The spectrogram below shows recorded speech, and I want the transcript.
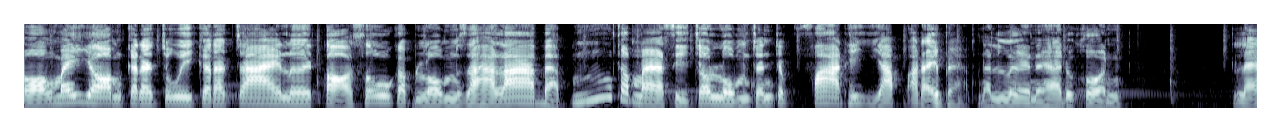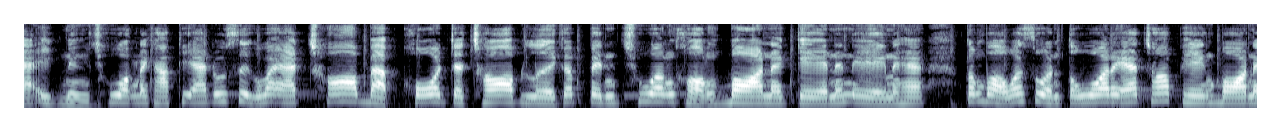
น้องไม่ยอมกระจุยกระจายเลยต่อสู้กับลมซาฮาราแบบก็มาสิเจ้าลมฉันจะฟาดให้ยับอะไรแบบนั้นเลยนะฮะทุกคน และอีกหนึ่งช่วงนะครับ ที่แอดรู้สึกว่าแอดชอบแบบโคตรจะชอบเลยก็เป็นช่วงของบอลเกนนั่นเองนะฮะ ต้องบอกว่าส่วนตัวเนี่ยแอดชอบเพลงบอล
